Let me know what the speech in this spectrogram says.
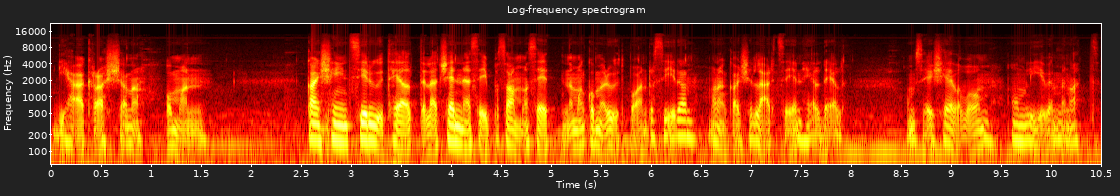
de här krascherna och man kanske inte ser ut helt eller känner sig på samma sätt när man kommer ut på andra sidan. Man har kanske lärt sig en hel del om sig själv och om, om livet men att,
